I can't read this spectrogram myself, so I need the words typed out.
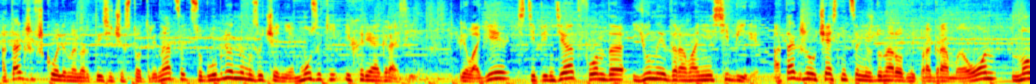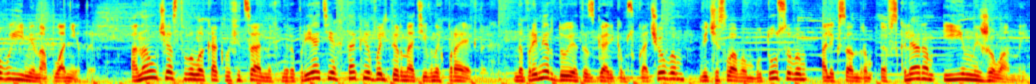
а также в школе номер 1113 с углубленным изучением музыки и хореографии. Пелагея – стипендиат фонда «Юные дарования Сибири», а также участница международной программы ООН «Новые имена планеты». Она участвовала как в официальных мероприятиях, так и в альтернативных проектах. Например, дуэты с Гариком Сукачевым, Вячеславом Бутусовым, Александром Эвскляром и Инной Желанной.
